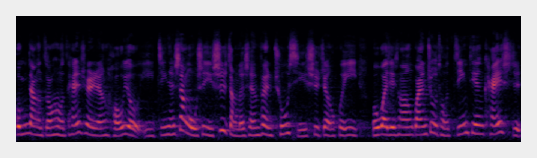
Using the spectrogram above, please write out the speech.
国民党总统参选人侯友谊今天上午是以市长的身份出席市政会议，而外界相当关注，从今天开始，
